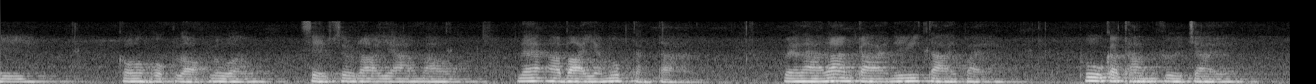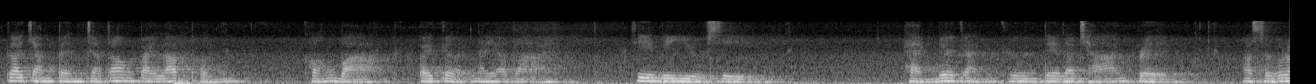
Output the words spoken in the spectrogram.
ณีโกหกหลอกลวง เสพสุรายาเมา และอบายามุขต่างๆ เวลาร่างกายนี้ตายไป ผู้กระทำคือใจ ก็จำเป็นจะต้องไปรับผลของบาปไปเกิดในอบาย ที่มีอยู่สี่แห่งด้วยกันคือเดรัจฉานเปรต อสุร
